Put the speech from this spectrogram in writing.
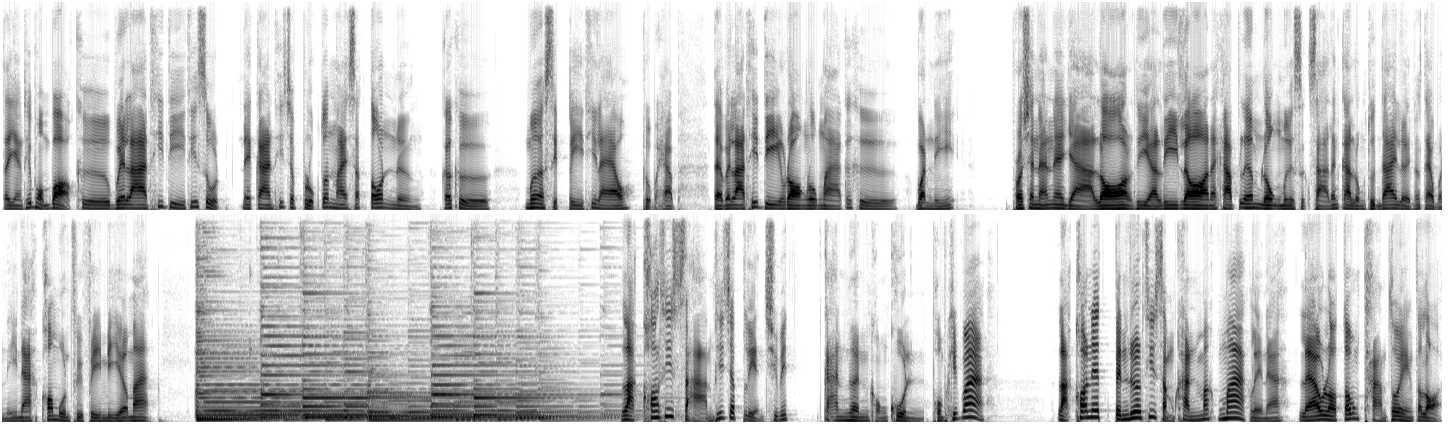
แต่อย่างที่ผมบอกคือเวลาที่ดีที่สุดในการที่จะปลูกต้นไม้สักต้นหนึ่งก็คือ เมื่อ 10 ปีที่แล้วถูกไหมครับ แต่เวลาที่ดีรองลงมาก็คือวันนี้ เพราะฉะนั้นเนี่ยอย่ารออย่ารีรอนะครับ เริ่มลงมือศึกษาเรื่องการลงทุนได้เลยตั้งแต่วันนี้นะ ข้อมูลฟรีๆมีเยอะมาก หลักข้อที่ 3 ที่จะเปลี่ยนชีวิตการเงินของคุณ ผมคิดว่าหลักข้อนี้เป็นเรื่องที่สำคัญมาก ๆ เลยนะ แล้วเราต้องถามตัวเองตลอด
